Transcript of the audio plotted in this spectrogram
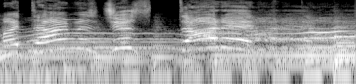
My time has just started!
